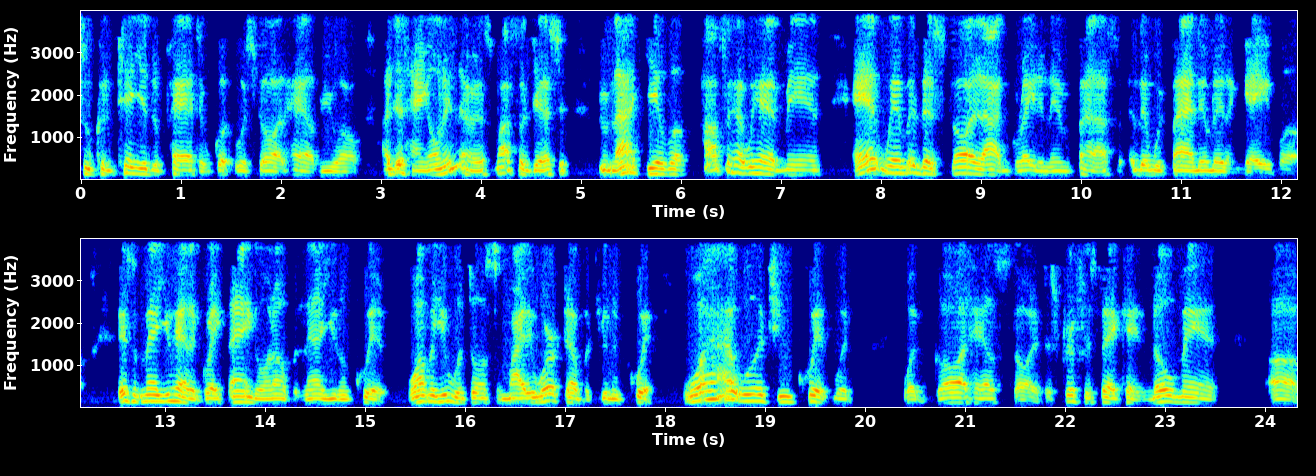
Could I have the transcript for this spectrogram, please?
to continue the path of which God have you on? I just hang on in there. It's my suggestion. Do not give up. How often have we had men and women that started out great and then find out, and then we find them they done gave up. They said, man, you had a great thing going on, but now you don't quit. Woman, you were doing some mighty work there, but you didn't quit. Why would you quit with what God has started? The scripture said, can no man uh,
